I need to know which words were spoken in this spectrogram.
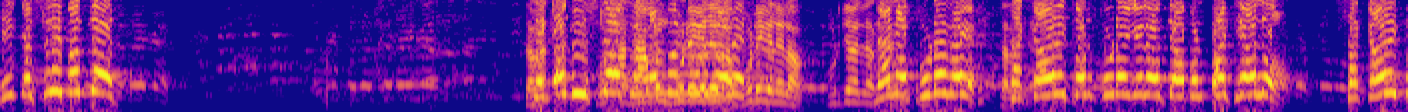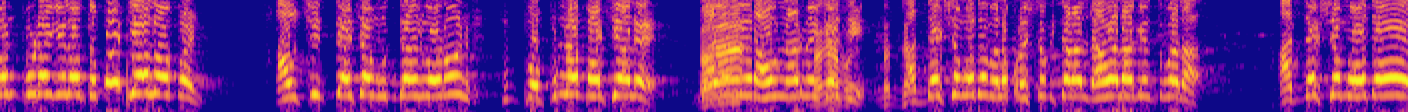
ही कसली पद्धत? पुढे गेलेलो. पुढे नाही नाही पुढे नाही. सकाळी पण पुढे गेलो होतो आपण पाठी आलो. सकाळी पण पुढे गेलो होतो पाठी आलो आपण. औचित्याच्या मुद्द्यांवरून पुन्हा पाठी आले. माननीय राहुल नार्वेकरजी. अध्यक्ष महोदय मला प्रश्न विचारायला द्यावा लागेल तुम्हाला. अध्यक्ष महोदय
